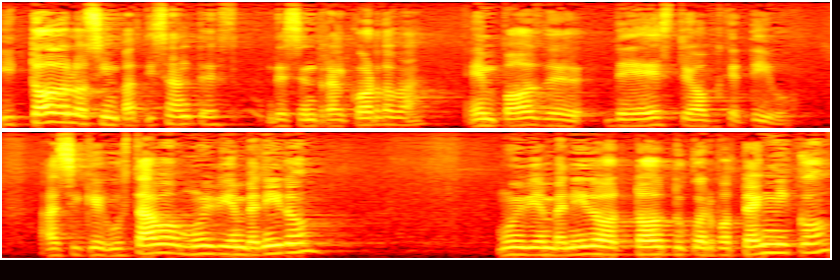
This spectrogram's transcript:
y todos los simpatizantes de Central Córdoba en pos de, este objetivo. Así que Gustavo, muy bienvenido, muy bienvenido todo tu cuerpo técnico.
